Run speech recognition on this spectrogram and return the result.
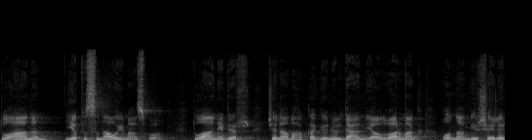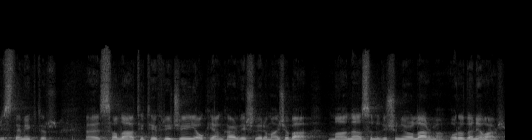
duanın yapısına uymaz bu. Dua nedir? Cenab-ı Hakk'a gönülden yalvarmak, ondan bir şeyler istemektir. E, Salat-ı tefriciyeyi okuyan kardeşlerim acaba manasını düşünüyorlar mı? Orada ne var?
